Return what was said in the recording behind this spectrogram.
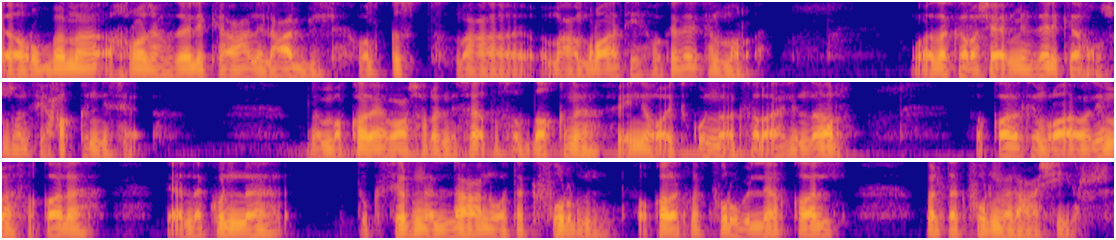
ربما أخرجه ذلك عن العدل والقسط مع مع امرأته وكذلك المرأة. وذكر شيئا من ذلك خصوصا في حق النساء. لما قال يا معشر النساء تصدقنا فإني رأيتكن أكثر أهل النار. فقالت امرأة ولما؟ فقال لأنكن تكثرن اللعن وتكفرن. فقالت نكفر بالله؟ قال بل تكفرن العشير.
